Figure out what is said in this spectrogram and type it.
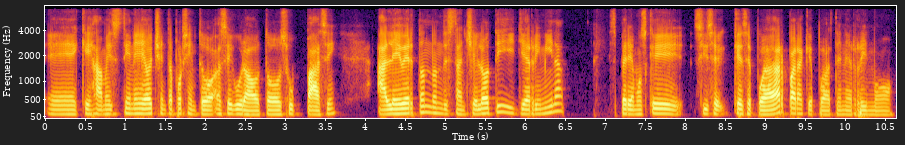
eh, que James tiene 80% asegurado todo su pase al Everton, donde están Chelotti y Jerry Mina. Esperemos que, sí se, que se pueda dar para que pueda tener ritmo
